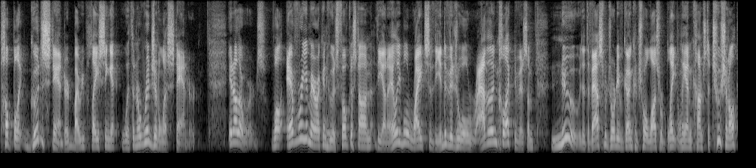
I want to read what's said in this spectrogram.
public good standard by replacing it with an originalist standard. In other words, while every American who is focused on the unalienable rights of the individual rather than collectivism knew that the vast majority of gun control laws were blatantly unconstitutional,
